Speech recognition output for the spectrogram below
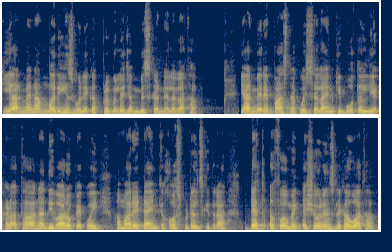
कि यार मैं ना मरीज़ होने का प्रिविलेज अब मिस करने लगा था। यार मेरे पास ना कोई सलाइन की बोतल लिए खड़ा था, ना दीवारों पे कोई हमारे टाइम के हॉस्पिटल्स की तरह डेथ अफर्मिंग एश्योरेंस लिखा हुआ था।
